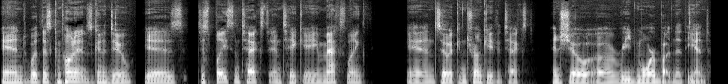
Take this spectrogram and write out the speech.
And what this component is going to do is display some text and take a max length, and so it can truncate the text and show a read more button at the end.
